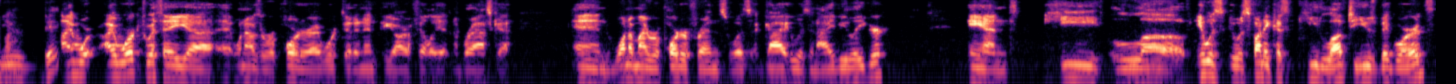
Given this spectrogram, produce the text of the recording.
Wow. Ubic- I, wor- I worked with a uh, when I was a reporter. I worked at an NPR affiliate in Nebraska, and one of my reporter friends was a guy who was an Ivy leaguer, and he loved it was it was funny because he loved to use big words,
